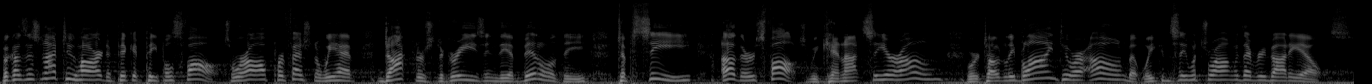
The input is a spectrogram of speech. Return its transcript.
Because it's not too hard to pick at people's faults. We're all professional. We have doctor's degrees in the ability to see others' faults. We cannot see our own. We're totally blind to our own, but we can see what's wrong with everybody else.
